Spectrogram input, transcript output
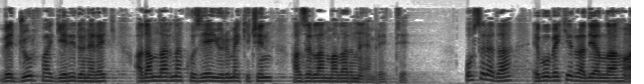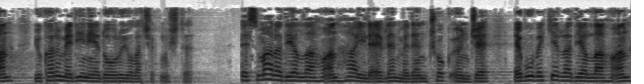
ve Curfa geri dönerek adamlarına kuzeye yürümek için hazırlanmalarını emretti.'' O sırada Ebu Bekir radıyallahu an yukarı Medine'ye doğru yola çıkmıştı. Esma radıyallahu anha ile evlenmeden çok önce Ebu Bekir radıyallahu an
